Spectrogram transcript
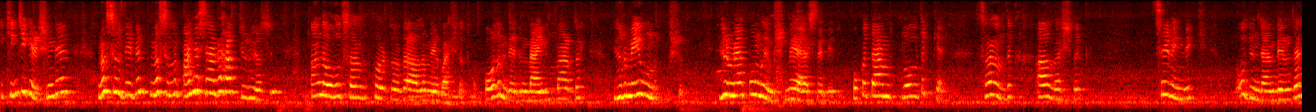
İkinci gelişimde nasıl dedim, nasılım? Anne sen rahat yürüyorsun. Anne oğul sarılıp koridorda ağlamaya başladı. Oğlum dedim ben yıllardır yürümeyi unutmuşum. Yürümek bu muymuş meğerse dedim. O kadar mutlu olduk ki. Sarıldık, ağlaştık, sevindik. O günden beri de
